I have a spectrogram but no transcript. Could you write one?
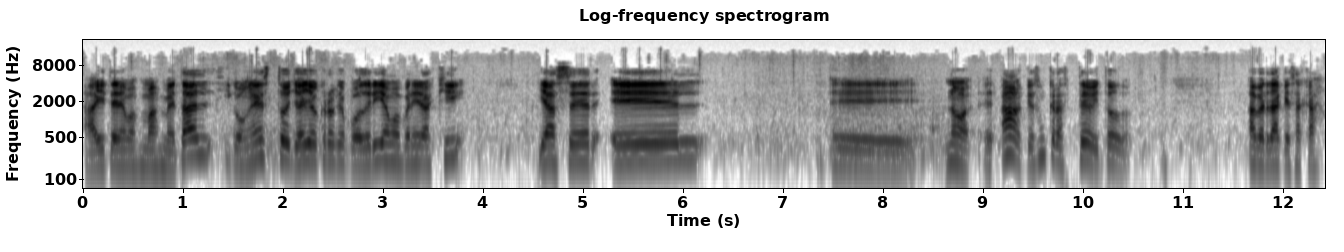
Ahí tenemos más metal. Y con esto ya yo creo que podríamos venir aquí y hacer el... Eh, no, eh, ah, que es un crafteo y todo. Ah, verdad que es acá.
